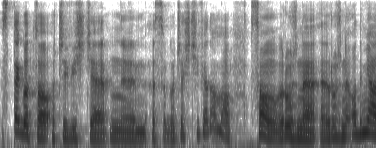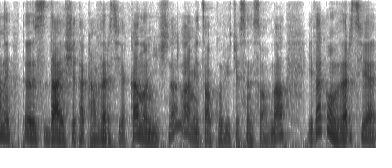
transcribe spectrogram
Z tego, co oczywiście części wiadomo, są różne, różne odmiany. To jest, zdaje się, taka wersja kanoniczna, dla mnie całkowicie sensowna. I taką wersję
